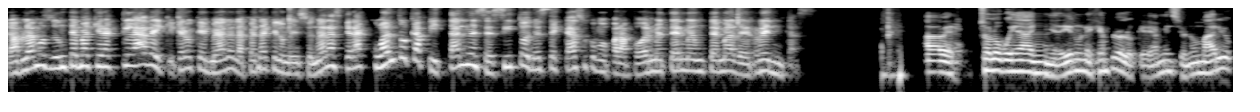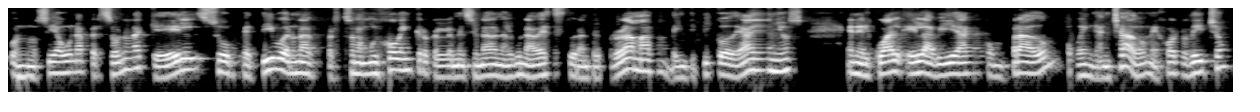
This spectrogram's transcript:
hablamos de un tema que era clave y que creo que me vale la pena que lo mencionaras, que era cuánto capital necesito en este caso como para poder meterme a un tema de rentas. A ver, solo voy a añadir un ejemplo de lo que ya mencionó Mario. Conocí a una persona que él, su objetivo era una persona muy joven, creo que lo he mencionado en alguna vez durante el programa, veintipico de años, en el cual él había comprado o enganchado, mejor dicho,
